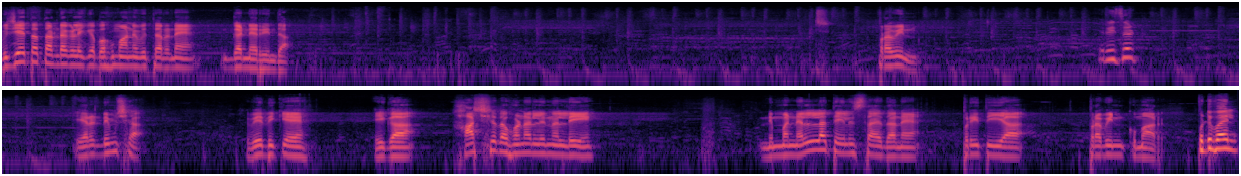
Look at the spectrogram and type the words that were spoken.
ವಿಜೇತ ತಂಡಗಳಿಗೆ ಬಹುಮಾನ ವಿತರಣೆ ಗಣ್ಯರಿಂದ. ಪ್ರವೀಣ್. ರಿಸಲ್ಟ್ ಎರಡು ನಿಮಿಷ. ವೇದಿಕೆ ಈಗ ಹಾಸ್ಯದ ಹೊಣಲಿನಲ್ಲಿ ನಿಮ್ಮನ್ನೆಲ್ಲ ತೇಲಿಸ್ತಾ ಇದ್ದಾನೆ ಪ್ರೀತಿಯ ಪ್ರವೀಣ್ ಕುಮಾರ್. ಪುಟಿ ಬಾಯ್ಲ್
